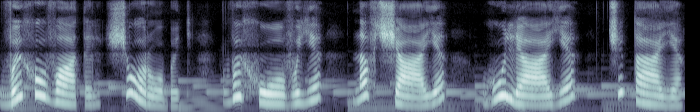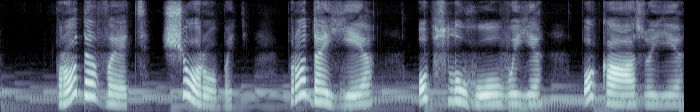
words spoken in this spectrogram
Вихователь що робить? Виховує, навчає, гуляє, читає. Продавець що робить? Продає, обслуговує, показує,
